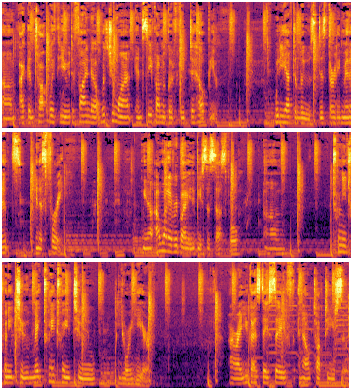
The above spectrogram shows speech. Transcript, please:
um, I can talk with you to find out what you want and see if I'm a good fit to help you. What do you have to lose? Just 30 minutes and it's free. You know, I want everybody to be successful. Um, 2022, make 2022 your year. All right, you guys stay safe, and I'll talk to you soon.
